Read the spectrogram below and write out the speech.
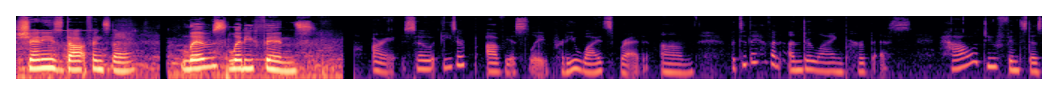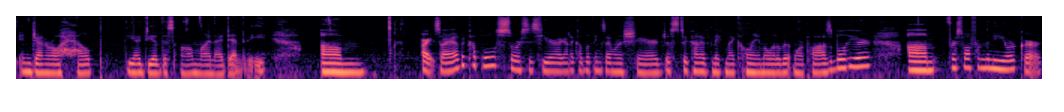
Shani's dot Finsta. Lives Liddy Fins. Alright, so these are obviously pretty widespread, um, but do they have an underlying purpose? How do Finstas in general help the idea of this online identity? Um, Alright, so I have a couple sources here. I got a couple things I want to share just to kind of make my claim a little bit more plausible here. Um, first of all, from the New Yorker,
